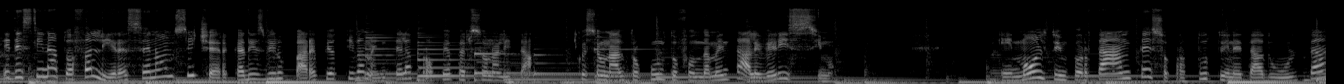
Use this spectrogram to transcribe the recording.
è destinato a fallire se non si cerca di sviluppare più attivamente la propria personalità. Questo è un altro punto fondamentale, verissimo. È molto importante, soprattutto in età adulta,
